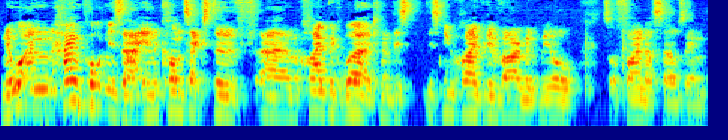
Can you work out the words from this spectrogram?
You know what, and how important is that in the context of um, hybrid work and this this new hybrid environment we all sort of find ourselves in?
